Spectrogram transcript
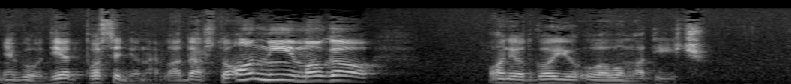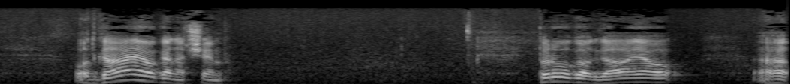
njegov djed, posljednji onaj vladar, što on nije mogao, on je odgojio u ovom mladiću. Odgajao ga na čemu? Prvo ga odgajao a,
